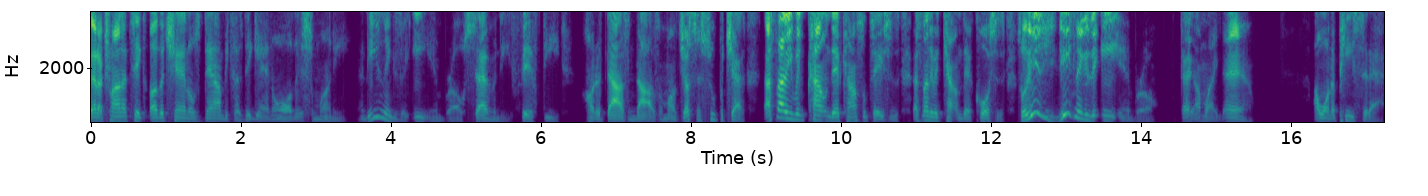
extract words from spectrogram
that are trying to take other channels down because they getting all this money. And these niggas are eating, bro, 70, 50, hundred thousand dollars a month just in super chat. That's not even counting their consultations. That's not even counting their courses. So these these niggas are eating, bro. Okay, I'm like, damn. I want a piece of that.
